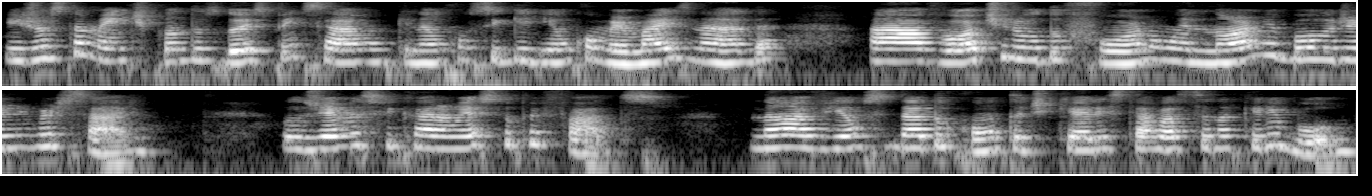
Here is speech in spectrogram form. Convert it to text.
E justamente quando os dois pensavam que não conseguiriam comer mais nada, a avó tirou do forno um enorme bolo de aniversário. Os gêmeos ficaram estupefatos. Não haviam se dado conta de que ela estava assando aquele bolo.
